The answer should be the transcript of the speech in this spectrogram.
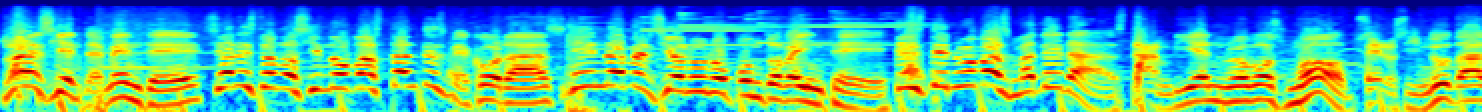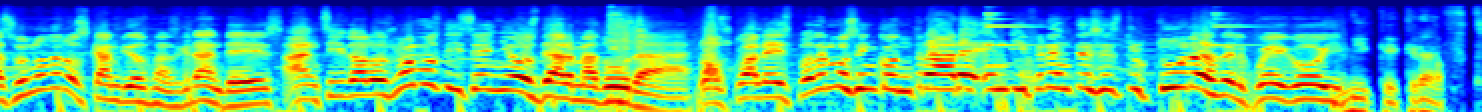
Recientemente se han estado haciendo bastantes mejoras en la versión 1.20 Desde nuevas maderas, también nuevos mobs. Pero sin dudas uno de los cambios más grandes han sido los nuevos diseños de armadura Los cuales podemos encontrar en diferentes estructuras del juego y Mickeycraft,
